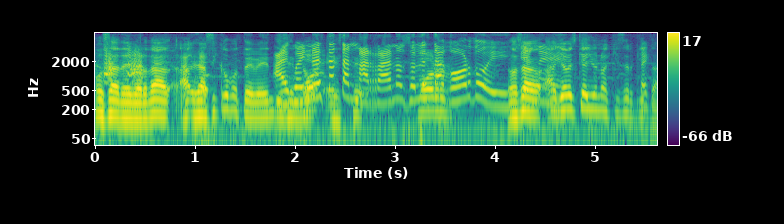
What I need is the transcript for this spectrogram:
O sea, de verdad, así como te ven. Ay, güey, no, está tan este- marrano, solo por- está gordo y O sea, tiene ya ves que hay uno aquí cerquita.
